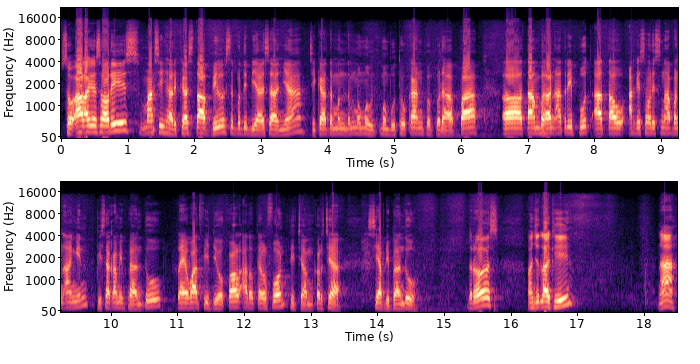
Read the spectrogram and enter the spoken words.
Soal aksesoris masih harga stabil seperti biasanya. Jika teman-teman membutuhkan beberapa uh, tambahan atribut atau aksesoris senapan angin, bisa kami bantu lewat video call atau telepon di jam kerja. Siap dibantu. Terus lanjut lagi. Nah,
